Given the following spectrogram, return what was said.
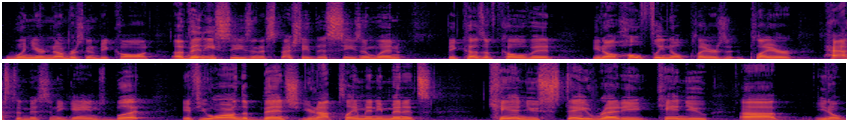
when your number is going to be called of any season, especially this season when because of COVID, you know, hopefully no players player has to miss any games, but if you are on the bench, you're not playing many minutes. Can you stay ready? Can you, uh, you know,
